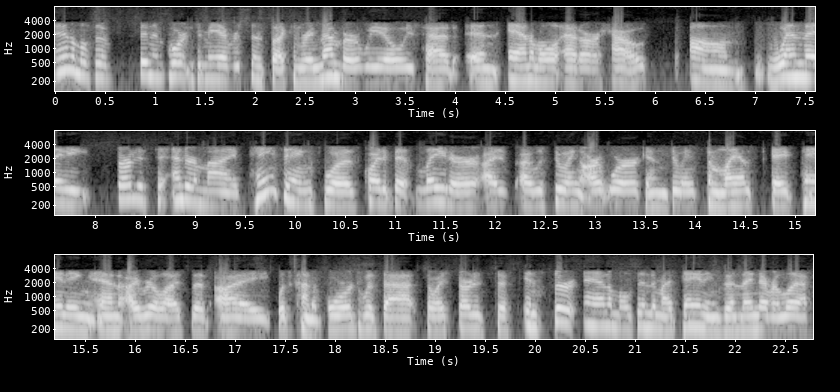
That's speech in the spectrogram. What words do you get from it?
animals have been important to me ever since I can remember. We always had an animal at our house. Um, when they started to enter my paintings was quite a bit later. I, I was doing artwork and doing some landscape painting, and I realized that I was kind of bored with that. So I started to insert animals into my paintings, and they never left.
